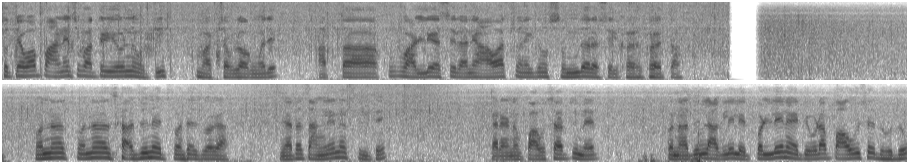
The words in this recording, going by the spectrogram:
सो तेव्हा पाण्याची पातळी एवढी नव्हती मागच्या ब्लॉगमध्ये आत्ता खूप वाढली असेल आणि आवाज पण एकदम सुंदर असेल खळखळता. फणस फणस अजून आहेत फणस बघा. म्हणजे आता चांगले नसतील ते. कारण पावसातून आहेत पण अजून लागलेले आहेत. पडले नाहीत एवढा पाऊस आहे धोधो.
